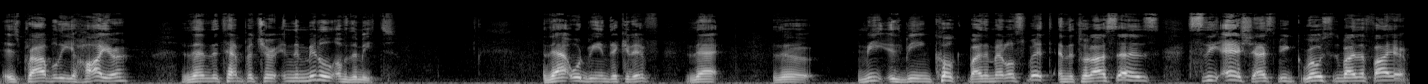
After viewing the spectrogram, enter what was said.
is probably higher than the temperature in the middle of the meat. That would be indicative that the meat is being cooked by the metal spit, and the Torah says tzli esh has to be roasted by the fire,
